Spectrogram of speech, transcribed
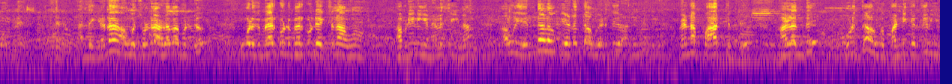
போக முடியாது அந்த இடம் அவங்க சொல்கிற அளவை மட்டும் உங்களுக்கு மேற்கொண்டு மேற்கொண்டு எக்ஸ்டன் ஆகும் அப்படின்னு நீங்க நினைச்சீங்கன்னா அவங்க எந்த அளவுக்கு இடத்த அவங்க எடுத்துக்கிறாங்க வேணா பார்த்துட்டு அளந்து கொடுத்து அவங்க பண்ணிக்கிறதுக்கு நீங்க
